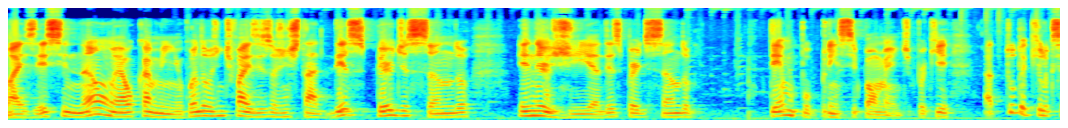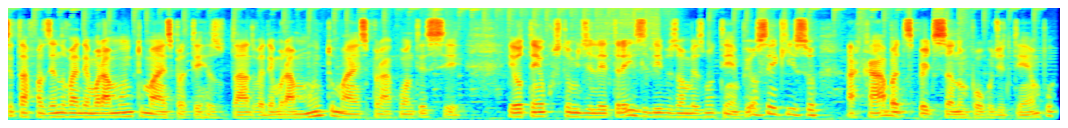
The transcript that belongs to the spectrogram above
mas esse não é o caminho. Quando a gente faz isso, a gente está desperdiçando energia, desperdiçando tempo principalmente, porque tudo aquilo que você está fazendo vai demorar muito mais para ter resultado, vai demorar muito mais para acontecer eu tenho o costume de ler três livros ao mesmo tempo. Eu sei que isso acaba desperdiçando um pouco de tempo,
